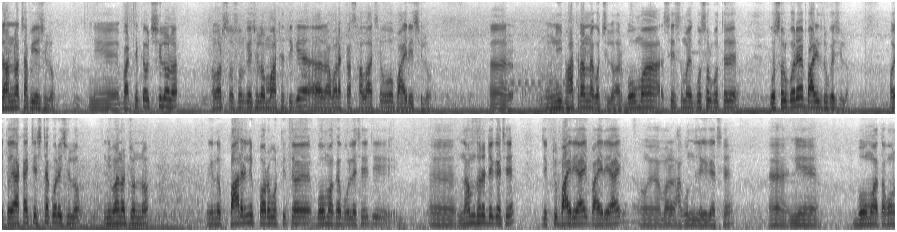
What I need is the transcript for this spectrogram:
রান্না চাপিয়েছিল। নিয়ে বাড়িতে কেউ ছিল না। আমার শ্বশুর গেছিল মাঠের দিকে আর আমার একটা শালা আছে, ও বাইরে ছিল। আর উনি ভাত রান্না করছিল। আর বৌমা সেই সময় গোসল করতে, গোসল করে বাড়ি ঢুকেছিল। হয়তো একাই চেষ্টা করেছিল নিভানোর জন্য। কিন্তু পারেনি। পরবর্তীতে বৌমাকে বলেছে যে নাম ধরে ডেকেছে যে, একটু বাইরে আয় বাইরে আয়। আমার আগুন লেগে গেছে। হ্যাঁ নিয়ে বৌমা তখন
